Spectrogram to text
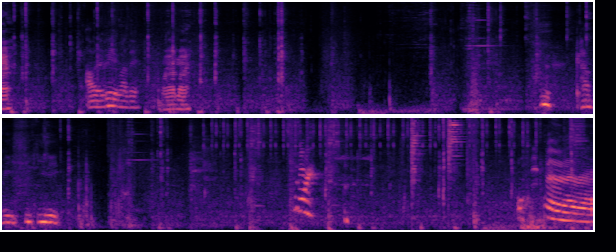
นะเอาเลยพี่มาเลยมามาคาบิชิกิริโอ้ยเออ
